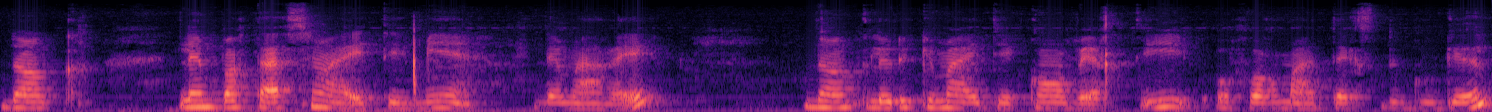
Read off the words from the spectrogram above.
Donc, l'importation a été bien démarrer. Donc, le document a été converti au format texte de Google.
